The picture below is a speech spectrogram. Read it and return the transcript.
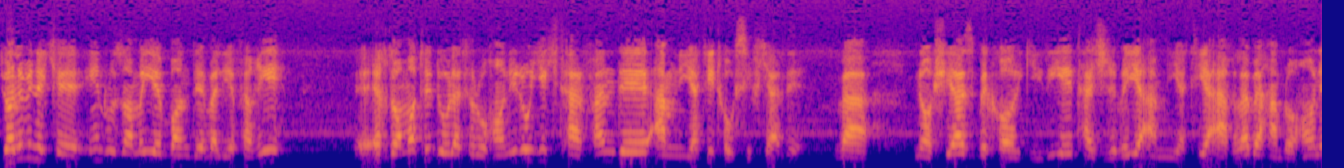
جالب اینه که این روزنامه بانده ولی فقیه اقدامات دولت روحانی رو یک ترفند امنیتی توصیف کرده و ناشی از بکارگیری تجربه امنیتی اغلب همراهان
